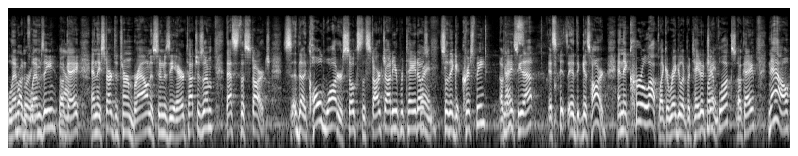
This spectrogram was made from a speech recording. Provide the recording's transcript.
limp Rubbery. and flimsy, yeah. okay? And they start to turn brown as soon as the air touches them. That's the starch. So the cold water soaks the starch out of your potatoes right. so they get crispy. Okay, nice. see that? It's, it's, it gets hard. And they curl up like a regular potato chip right. looks, okay? Now,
